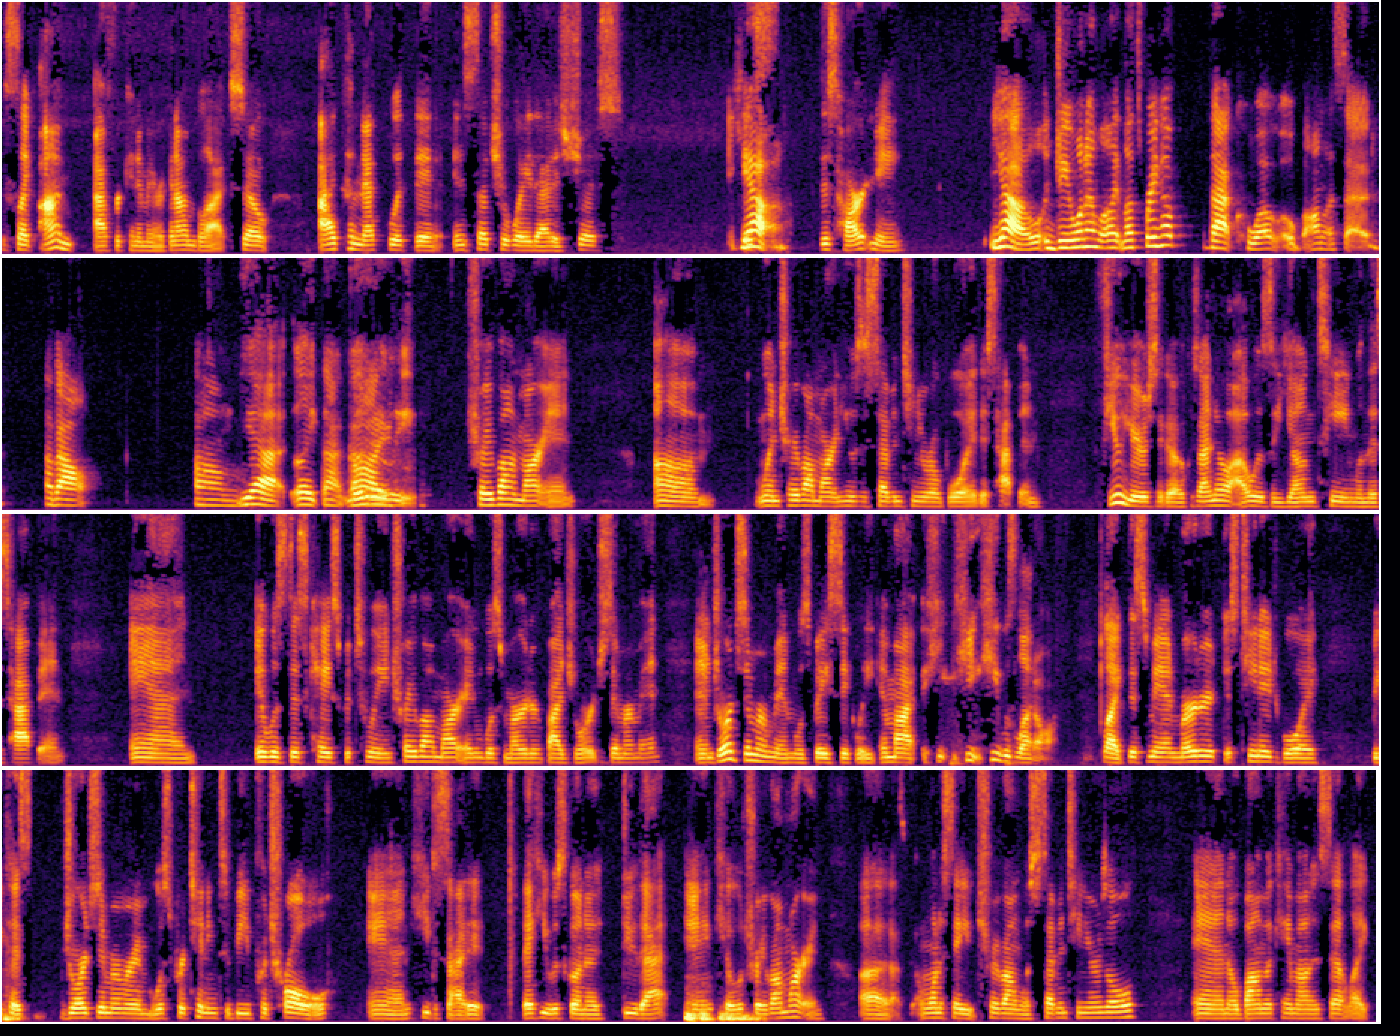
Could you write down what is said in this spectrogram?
it's like I'm African American, I'm black, so I connect with it in such a way that it's just yeah disheartening yeah. Do you want to like let's bring up that quote Obama said about um yeah, like that guy. literally Trayvon Martin um when Trayvon Martin he was a 17-year-old boy this happened a few years ago because I know I was a young teen when this happened. And it was this case between Trayvon Martin was murdered by George Zimmerman and George Zimmerman was basically in my he he he was let off. Like this man murdered this teenage boy because George Zimmerman was pretending to be patrol and he decided that he was going to do that and kill Trayvon Martin. Uh, I want to say Trayvon was 17 years old and Obama came out and said like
